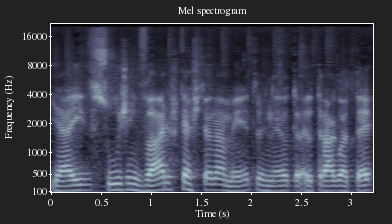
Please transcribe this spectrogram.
E aí surgem vários questionamentos, né? Eu, trago até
